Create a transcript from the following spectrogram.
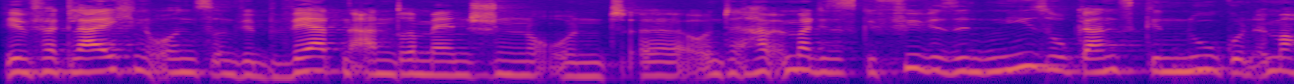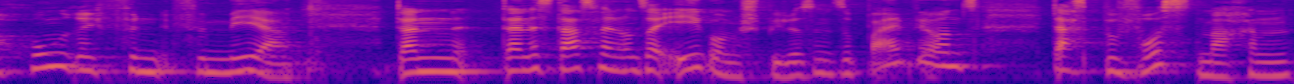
wir vergleichen uns und wir bewerten andere Menschen und, äh, und haben immer dieses Gefühl, wir sind nie so ganz genug und immer hungrig für, für mehr dann, dann ist das, wenn unser Ego im Spiel ist. Und sobald wir uns das bewusst machen,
